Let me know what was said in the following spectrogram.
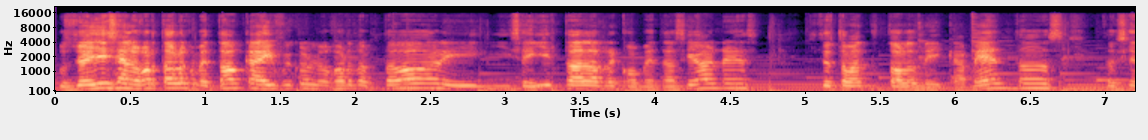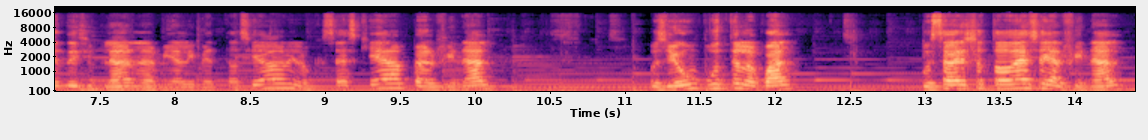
pues yo hice a lo mejor todo lo que me toca y fui con el mejor doctor y, y seguí todas las recomendaciones estoy tomando todos los medicamentos, estoy siendo disciplinado en mi alimentación y lo que ustedes quieran, pero al final, pues llegó un punto en el cual pudiste haber hecho todo eso y al final,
